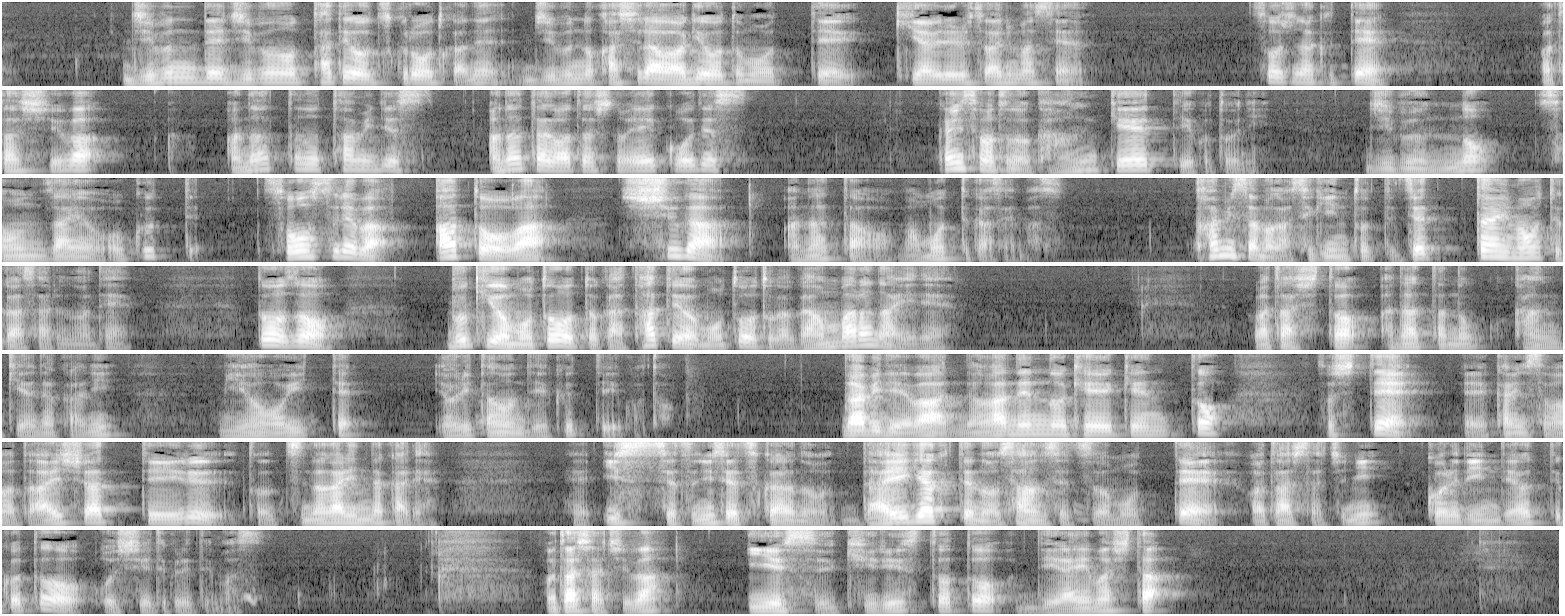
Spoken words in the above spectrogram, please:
自分で自分の盾を作ろうとかね自分の頭を上げようと思って気合を入れる必要はありません。そうじゃなくて私はあなたの民です。あなたが私の栄光です。神様との関係っていうことに自分の存在を送って。そうすればあとは主があなたを守ってくださいます。神様が責任取って絶対守ってくださるのでどうぞ武器を持とうとか盾を持とうとか頑張らないで私とあなたの関係の中に身を置いてより頼んでいくっていうこと。ダビデは長年の経験とそして神様と愛し合っているつながりの中で1節2節からの大逆転の3節をもって私たちにこれでいいんだよってことを教えてくれています。私たちはイエス・キリストと出会いました。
